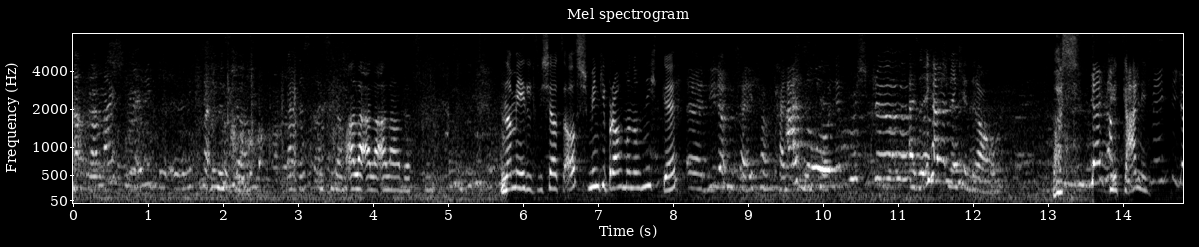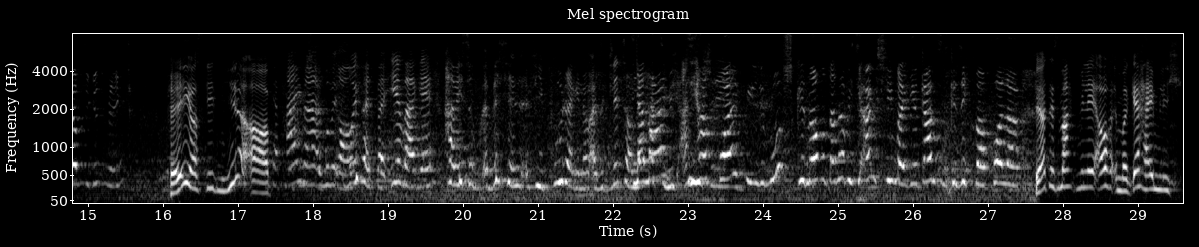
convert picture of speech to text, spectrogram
Aber am meisten riecht das. Ja, das ist am aller, aller, allerbesten. Na Mädels, wie schaut's aus? Schminke brauchen wir noch nicht, gell? Äh, die dürfen es ich habe keine Also, Lippenstift. Also, ich habe Schminke drauf. Was? Ja, ich Geht gar nicht. Ich habe sie geschminkt. Hey, was geht denn hier ab? Einmal, wo, wo ich halt bei ihr war, gell, habe ich so ein bisschen viel Puder genommen, also Glitzer und Ja, dann hat sie mich sie hat angeschrieben. voll viel Rouge genommen und dann habe ich sie angeschrieben, weil ihr ganzes Gesicht war voller... Ja, das macht Miley auch immer, gell? Heimlich.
